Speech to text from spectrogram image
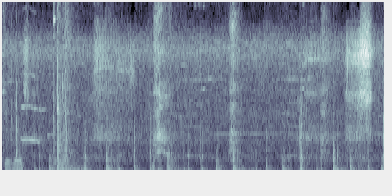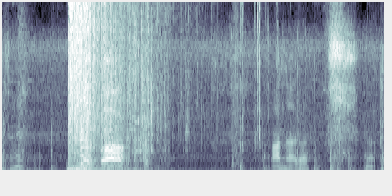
Okay, los. Oh! Mann, Alter. Okay.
